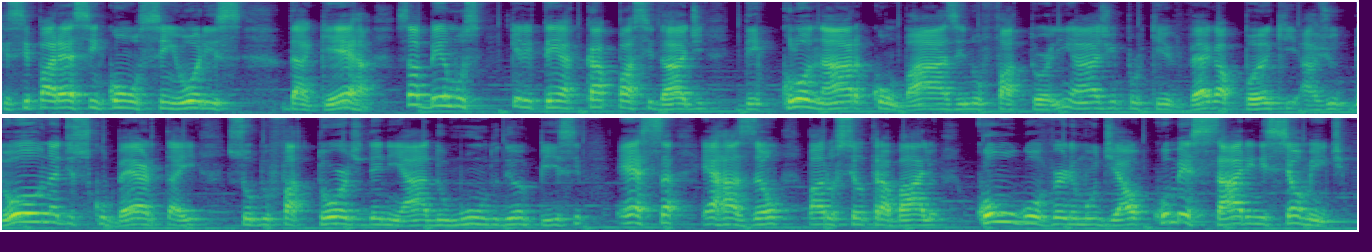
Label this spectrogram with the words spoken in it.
que se parecem com os senhores da guerra. Sabemos que ele tem a capacidade de clonar com base no fator linhagem. Porque Vegapunk ajudou na descoberta aí sobre o fator de DNA do mundo de One Piece. Essa é a razão para o seu trabalho com o governo mundial começar inicialmente.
